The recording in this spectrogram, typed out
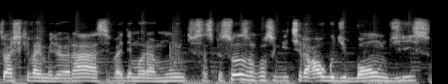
Tu acha que vai melhorar? Se vai demorar muito? Se as pessoas vão conseguir tirar algo de bom disso?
